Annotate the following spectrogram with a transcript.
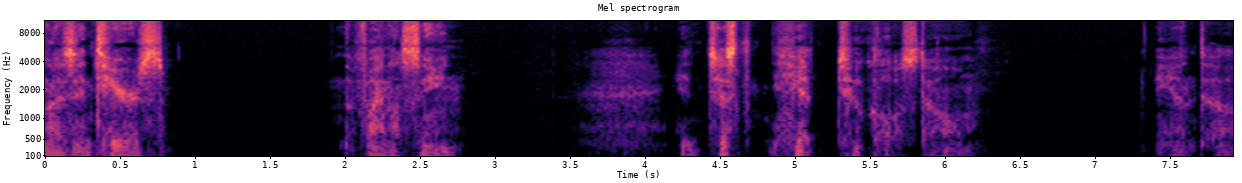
I was in tears. The final scene. It just hit too close to home. And uh,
